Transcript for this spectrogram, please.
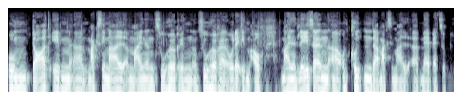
um dort eben äh, maximal meinen Zuhörerinnen und Zuhörer oder eben auch meinen Lesern und Kunden da maximal äh, Mehrwert zu bieten.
